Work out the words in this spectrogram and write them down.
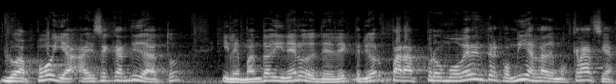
lo apoya a ese candidato y le manda dinero desde el exterior para promover, entre comillas, la democracia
